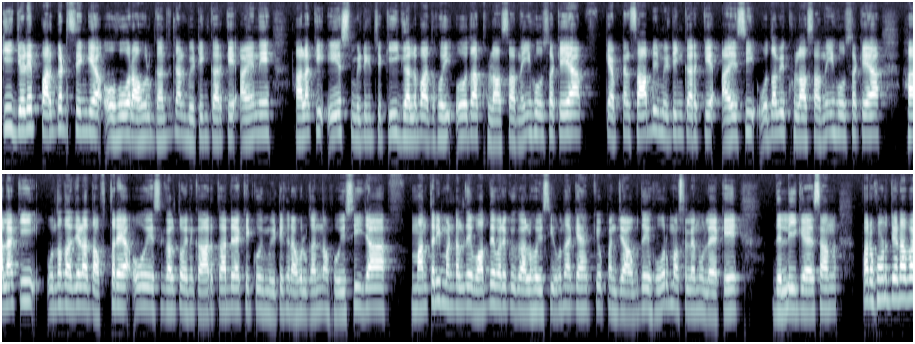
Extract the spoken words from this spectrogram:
ਕਿ ਜਿਹੜੇ ਪ੍ਰਗਟ ਸਿੰਘ ਆ, ਉਹ ਰਾਹੁਲ ਗਾਂਧੀ ਨਾਲ ਮੀਟਿੰਗ ਕਰਕੇ ਆਏ ਨੇ। ਹਾਲਾਂਕਿ ਇਸ ਮੀਟਿੰਗ 'ਚ ਕੀ ਗੱਲਬਾਤ ਹੋਈ, ਉਹਦਾ ਖੁਲਾਸਾ ਨਹੀਂ ਹੋ ਸਕਿਆ। ਕੈਪਟਨ ਸਾਹਿਬ ਵੀ ਮੀਟਿੰਗ ਕਰਕੇ ਆਏ ਸੀ, ਉਹਦਾ ਵੀ ਖੁਲਾਸਾ ਨਹੀਂ ਹੋ ਸਕਿਆ। ਹਾਲਾਂਕਿ ਉਹਨਾਂ ਦਾ ਜਿਹੜਾ ਦਫ਼ਤਰ ਆ, ਉਹ ਇਸ ਗੱਲ ਤੋਂ ਇਨਕਾਰ ਕਰ ਰਿਹਾ ਕਿ ਕੋਈ ਮੀਟਿੰਗ ਰਾਹੁਲ ਗਾਂਧੀ ਨਾਲ ਹੋਈ ਸੀ ਜਾਂ ਮੰਤਰੀ ਮੰਡਲ ਦੇ ਵਾਅਦੇ ਬਾਰੇ ਕੋਈ ਗੱਲ ਹੋਈ ਸੀ, ਉਹਨਾਂ ਕਿਹਾ ਕਿ ਉਹ ਪੰਜਾਬ ਦੇ ਹੋਰ ਮਸਲਿਆਂ ਨੂੰ ਲੈ ਕੇ ਦਿੱਲੀ ਗਏ ਸਨ। ਪਰ ਹੁਣ ਜਿਹੜਾ ਵਾ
